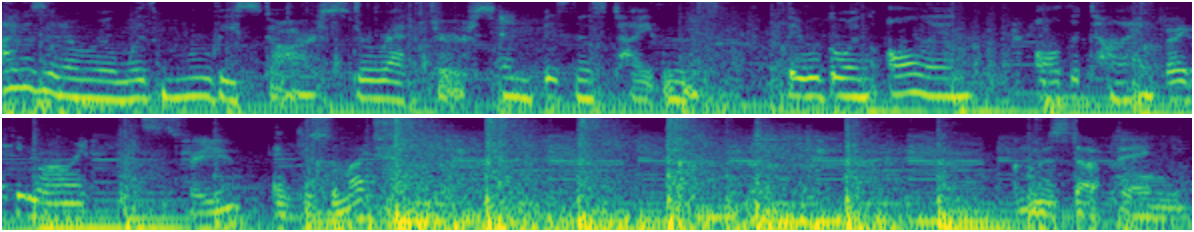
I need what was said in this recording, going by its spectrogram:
I was in a room with movie stars, directors, and business titans. They were going all in, all the time. Thank you, Molly. This is for you. Thank you so much. I'm gonna stop paying you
